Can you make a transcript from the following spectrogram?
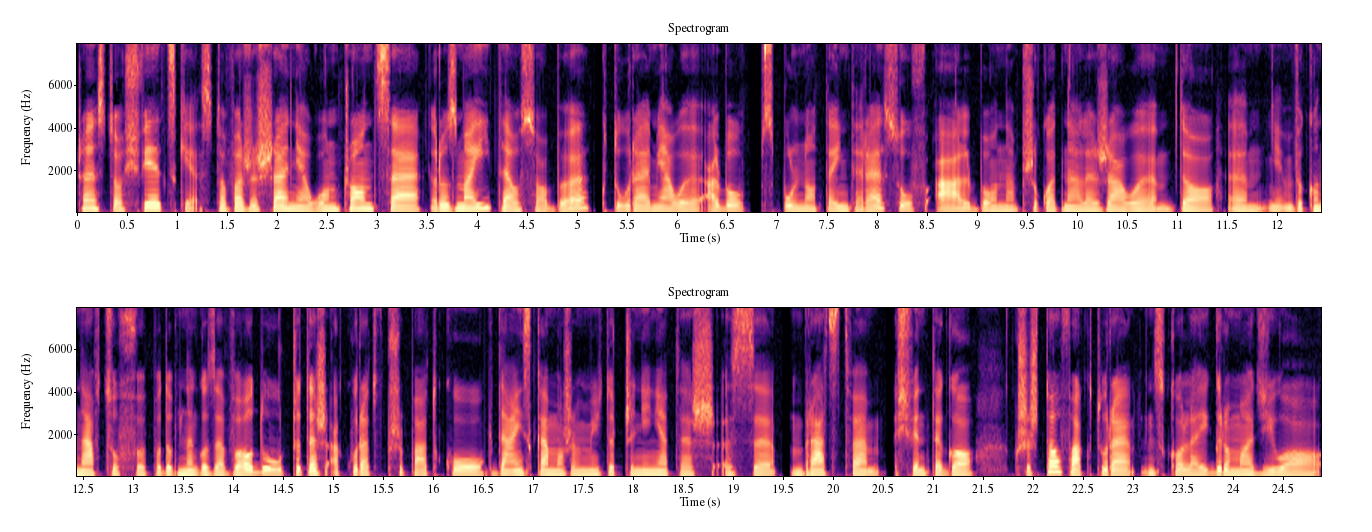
często świeckie stowarzyszenia łączące rozmaite osoby, które miały albo wspólnotę interesów, albo na przykład należały do nie wiem, wykonawców podobnego zawodu, czy też akurat w przypadku Gdańska możemy mieć do czynienia też z Bractwem Świętego Krzysztofa, które z kolei gromadziło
